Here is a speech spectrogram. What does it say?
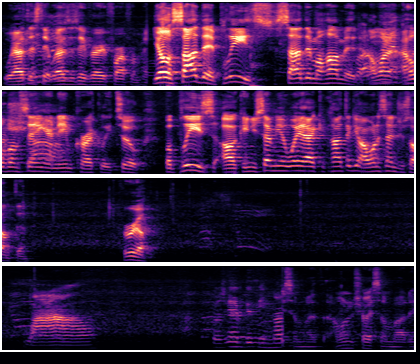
We have to stay. We have to stay very far from him. Yo, Sade, please, Sade Mohammed. I I want. think I I hope I'm saying your name correctly too. But please, uh, can you send me a way I can contact you? I want to send you something. For real. Wow. Bro, this guy bit me nuts. Some. I want to try somebody.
